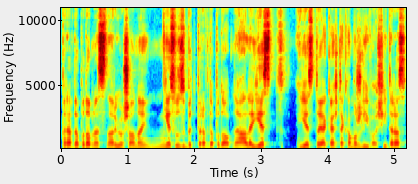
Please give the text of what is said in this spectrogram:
prawdopodobne scenariusze, one nie są zbyt prawdopodobne, ale jest, jest to jakaś taka możliwość. I teraz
